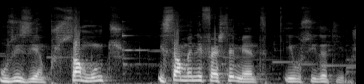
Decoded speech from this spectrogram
Os exemplos são muitos e são manifestamente elucidativos.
